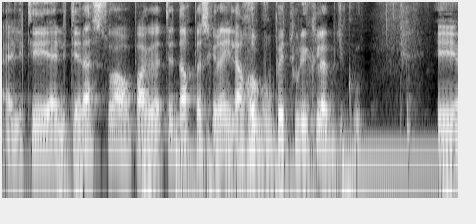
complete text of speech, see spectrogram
elle était, elle était là ce soir au parc de la Tête d'Or parce que là il a regroupé tous les clubs du coup. Et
